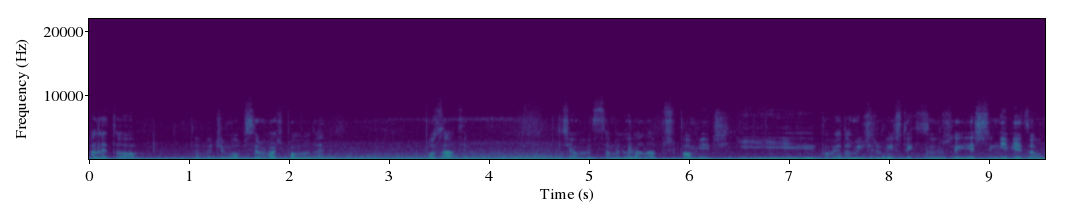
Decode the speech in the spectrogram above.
ale to, to będziemy obserwować pogodę. Poza tym chciałbym z samego rana przypomnieć i powiadomić również tych, którzy jeszcze nie wiedzą,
